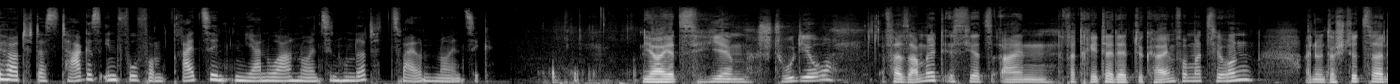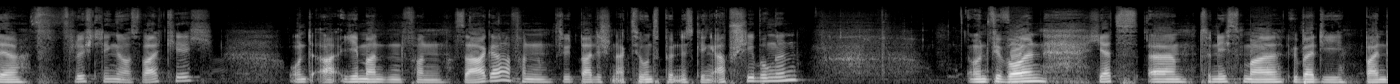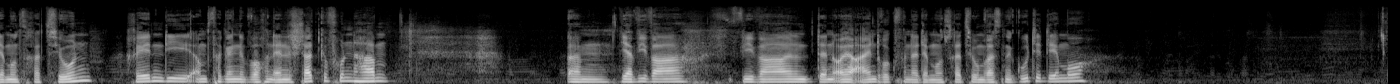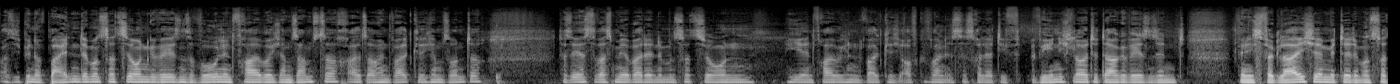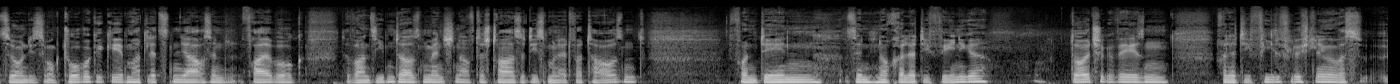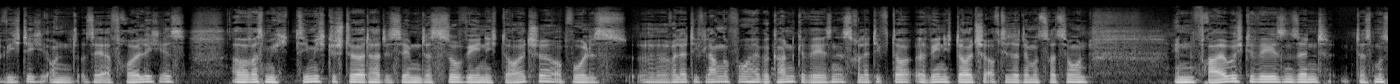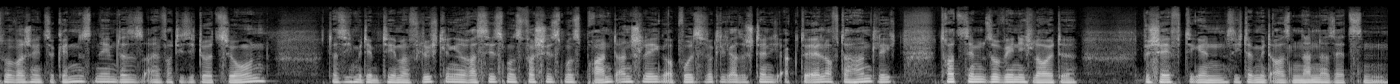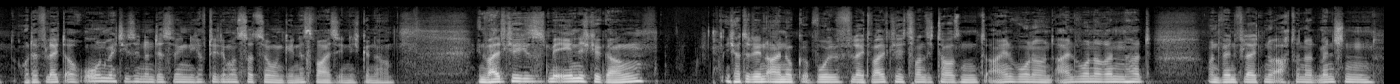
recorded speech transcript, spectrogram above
Ihr hört das Tagesinfo vom 13. Januar 1992. Ja, jetzt hier im Studio versammelt ist jetzt ein Vertreter der Türkei-Information, ein Unterstützer der Flüchtlinge aus Waldkirch und äh, jemanden von SAGA, vom Südbadischen Aktionsbündnis gegen Abschiebungen. Und wir wollen jetzt äh, zunächst mal über die beiden Demonstrationen reden, die am vergangenen Wochenende stattgefunden haben. Ähm, ja, wie war, wie war denn euer Eindruck von der Demonstration? War es eine gute Demo? Also ich bin auf beiden Demonstrationen gewesen, sowohl in Freiburg am Samstag als auch in Waldkirch am Sonntag. Das erste, was mir bei der Demonstration hier in Freiburg und Waldkirch aufgefallen ist, dass relativ wenig Leute da gewesen sind. Wenn ich es vergleiche mit der Demonstration, die es im Oktober gegeben hat, letzten Jahres in Freiburg, da waren 7000 Menschen auf der Straße, diesmal etwa 1000. Von denen sind noch relativ wenige Deutsche gewesen, relativ viel Flüchtlinge, was wichtig und sehr erfreulich ist. Aber was mich ziemlich gestört hat, ist eben, dass so wenig Deutsche, obwohl es äh, relativ lange vorher bekannt gewesen ist, relativ deu äh, wenig Deutsche auf dieser Demonstration in Freiburg gewesen sind. Das muss man wahrscheinlich zur Kenntnis nehmen. Das ist einfach die Situation dass sich mit dem Thema Flüchtlinge, Rassismus, Faschismus, Brandanschläge, obwohl es wirklich also ständig aktuell auf der Hand liegt, trotzdem so wenig Leute beschäftigen, sich damit auseinandersetzen oder vielleicht auch ohnmächtig sind und deswegen nicht auf die Demonstration gehen. Das weiß ich nicht genau. In Waldkirch ist es mir ähnlich gegangen. Ich hatte den Eindruck, obwohl vielleicht Waldkirch 20.000 Einwohner und Einwohnerinnen hat und wenn vielleicht nur 800 Menschen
